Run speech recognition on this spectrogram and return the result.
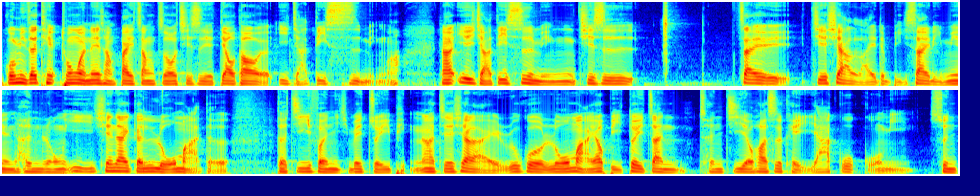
国米在天吞完那场败仗之后，其实也掉到了意甲第四名嘛。那意甲第四名，其实，在接下来的比赛里面，很容易现在跟罗马的。的积分已经被追平，那接下来如果罗马要比对战成绩的话，是可以压过国米，顺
